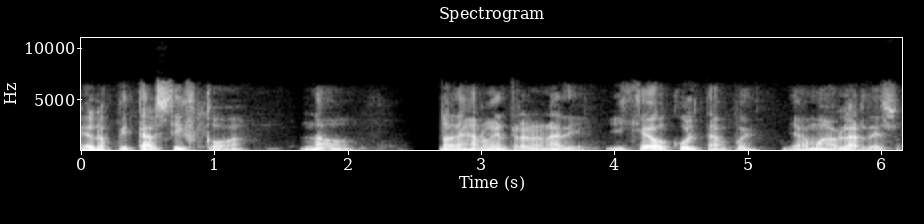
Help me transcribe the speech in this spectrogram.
el hospital Sifco. No, no dejaron entrar a nadie. ¿Y qué ocultan? Pues ya vamos a hablar de eso.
